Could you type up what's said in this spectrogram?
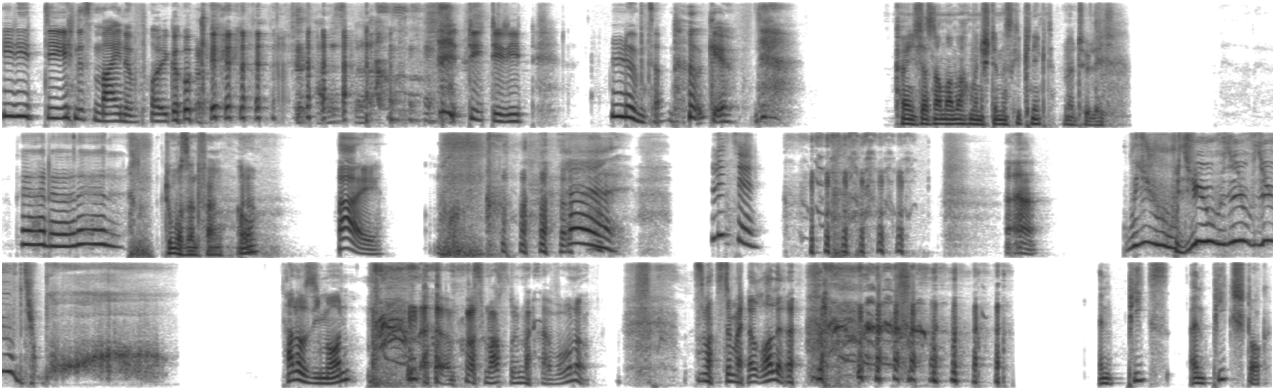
Das ist meine Folge, okay. Alles klar. Löwenzahn, okay. Kann ich das nochmal machen? Meine Stimme ist geknickt. Natürlich. Du musst anfangen, oder? Hi. Listen. Ah. Hallo Simon. Was machst du in meiner Wohnung? Was machst du in meiner Rolle? Ein ein Piekstock.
